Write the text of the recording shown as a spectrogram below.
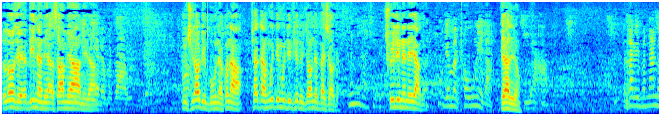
လောလောဆယ်အသီးနှံတွေအစားများနေတာတော့မစားဘူးခုခြေထောက်တွေဘူးနေခုနဖြတ်တာငွေတင်းငွေတင်းဖြစ်လို့ကြောင်းနဲ့ပတ်လျှောက်တာသူးတာရှိတယ်ချွေးလေးနည်းနည်းရတာခုတည်းမှာထုံးနေတာဘယ်ရတယ်တော့ဒီရအောင်တခါလေးဖနမ်းမ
